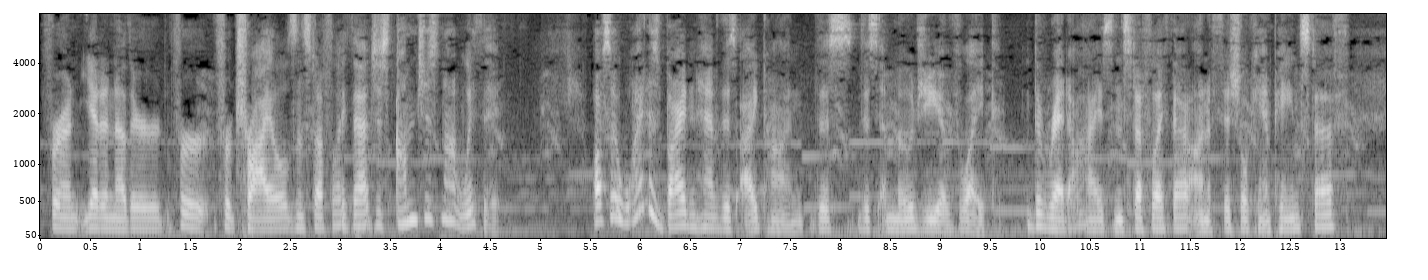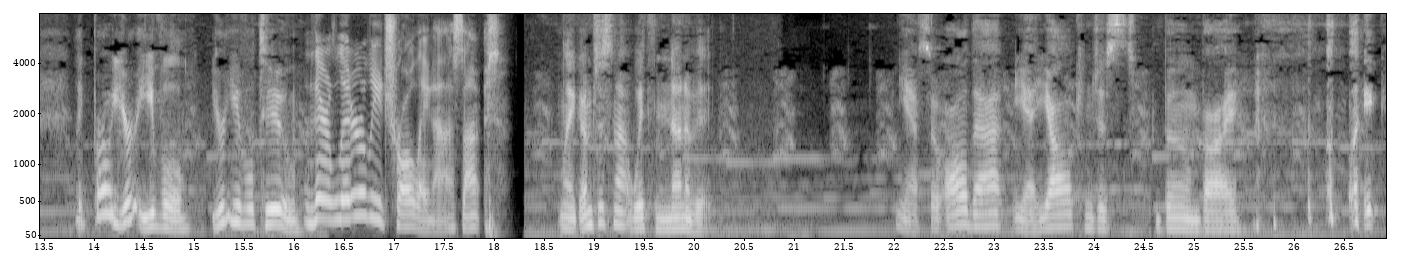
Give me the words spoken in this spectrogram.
for yet another, for, for trials and stuff like that, just, I'm just not with it. Also, why does Biden have this icon, this this emoji of like the red eyes and stuff like that on official campaign stuff? Like, bro, you're evil. You're evil too. They're literally trolling us. I'm... Like, I'm just not with none of it. Yeah, so all that, yeah, y'all can just boom, bye. like,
